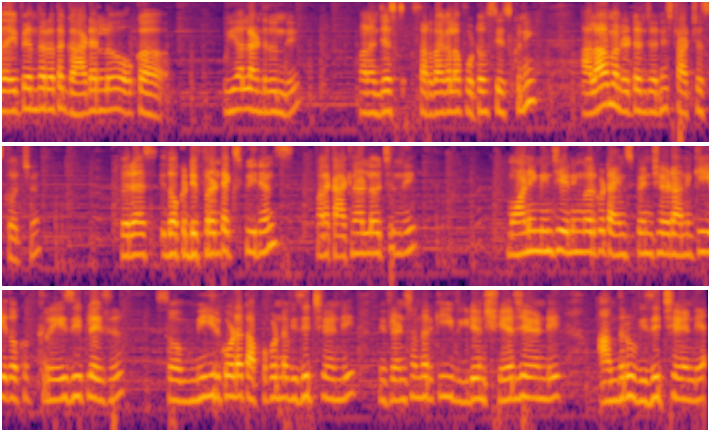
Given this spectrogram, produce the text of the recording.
అది అయిపోయిన తర్వాత గార్డెన్లో ఒక ఉయ్యాల లాంటిది ఉంది. మనం జస్ట్ సరదాగా అలా ఫొటోస్ తీసుకుని అలా మన రిటర్న్ జర్నీ స్టార్ట్ చేసుకోవచ్చు. వెరాస్ ఇది ఒక డిఫరెంట్ ఎక్స్పీరియన్స్ మన కాకినాడలో వచ్చింది. మార్నింగ్ నుంచి ఈవినింగ్ వరకు టైం స్పెండ్ చేయడానికి ఇది ఒక క్రేజీ ప్లేస్. సో మీరు కూడా తప్పకుండా విజిట్ చేయండి. మీ ఫ్రెండ్స్ అందరికీ ఈ వీడియోని షేర్ చేయండి. అందరూ విజిట్ చేయండి.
